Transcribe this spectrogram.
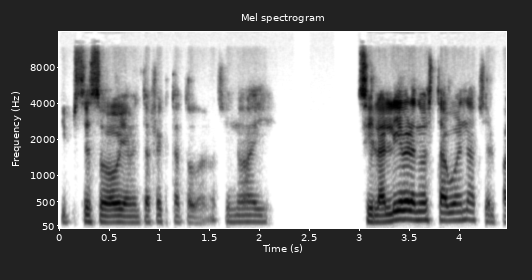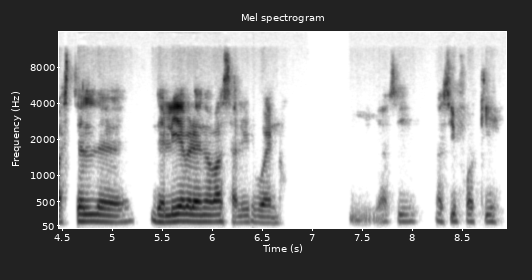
y pues eso obviamente afecta a todo, ¿no? Si no hay, si la liebre no está buena, pues el pastel de, de liebre no va a salir bueno. Y así, así fue aquí.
